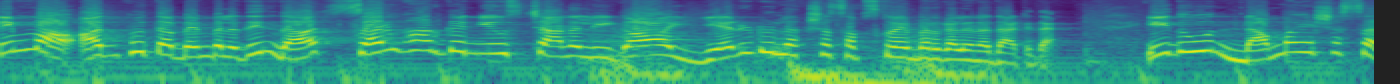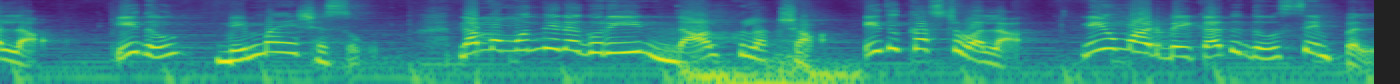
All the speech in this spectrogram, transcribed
ನಿಮ್ಮ ಅದ್ಭುತ ಬೆಂಬಲದಿಂದ ಸನ್ಮಾರ್ಗ ನ್ಯೂಸ್ ಚಾನೆಲ್ ಈಗ ಎರಡು ಲಕ್ಷ ಸಬ್ಸ್ಕ್ರೈಬರ್ಗಳನ್ನು ದಾಟಿದೆ. ಇದು ನಮ್ಮ ಯಶಸ್ಸಲ್ಲ, ಇದು ನಿಮ್ಮ ಯಶಸ್ಸು. ನಮ್ಮ ಮುಂದಿನ ಗುರಿ ನಾಲ್ಕು ಲಕ್ಷ. ಇದು ಕಷ್ಟವಲ್ಲ, ನೀವು ಮಾಡಬೇಕಾದದ್ದು ಸಿಂಪಲ್.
